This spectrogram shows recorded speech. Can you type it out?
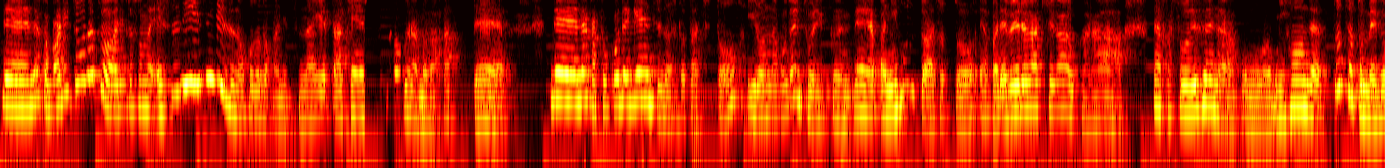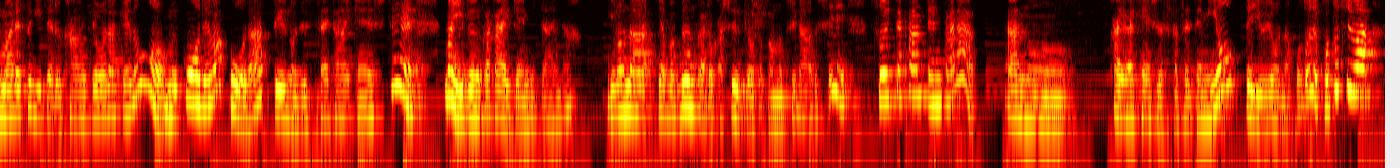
でなんかバリ島だと割とその SDGs のこととかにつなげた研修プログラムがあってで、なんかそこで現地の人たちといろんなことに取り組んで、やっぱ日本とはちょっとやっぱレベルが違うから、なんかそういうふうな、こう、日本だとちょっと恵まれすぎてる環境だけど、向こうではこうだっていうのを実際体験して、まあ異文化体験みたいな、いろんなやっぱ文化とか宗教とかも違うし、そういった観点から、あの、海外研修させてみようっていうようなことで、今年は、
